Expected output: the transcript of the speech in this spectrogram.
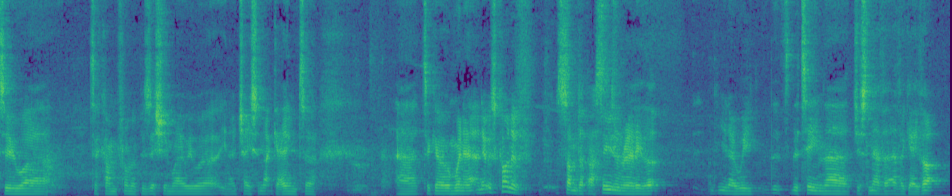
to uh, to come from a position where we were, you know, chasing that game to uh, to go and win it, and it was kind of summed up our season really. That you know, we the, the team there just never ever gave up.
